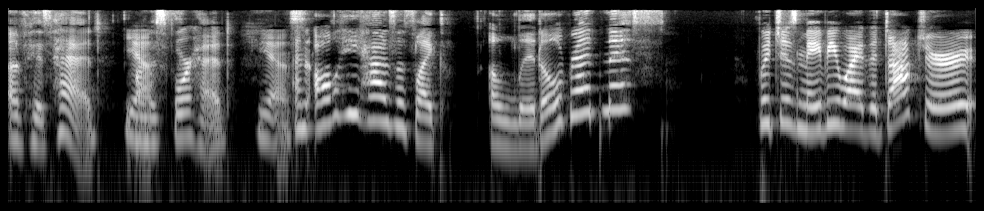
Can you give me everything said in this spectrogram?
of his head, on his forehead. Yes. And all he has is like a little redness. Which is maybe why the doctor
